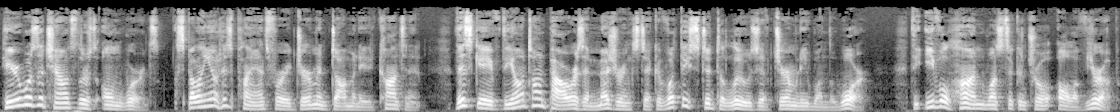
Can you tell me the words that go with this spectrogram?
Here was the Chancellor's own words, spelling out his plans for a German dominated continent. This gave the Entente powers a measuring stick of what they stood to lose if Germany won the war. The evil Hun wants to control all of Europe.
